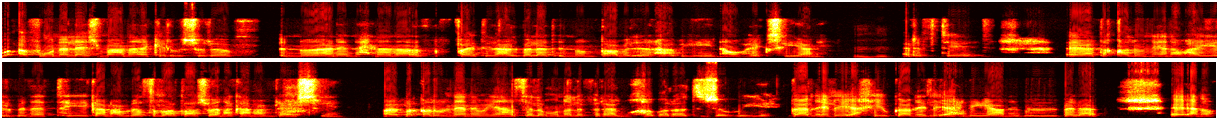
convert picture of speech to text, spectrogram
وقفونا. ليش معنا أكل وشرب؟ إنه يعني نحن فايتين على البلد إنه نطعم الإرهابيين أو هيك شيء يعني. عرفتي؟ اعتقلوني أنا وهي البنت هي كان عمرها 17 وأنا كان عمري 20 اعتقلوني أنا وياها سلمونا لفرع المخابرات الجوية. كان إلي أخي وكان إلي أهلي يعني بالبلد. أنا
